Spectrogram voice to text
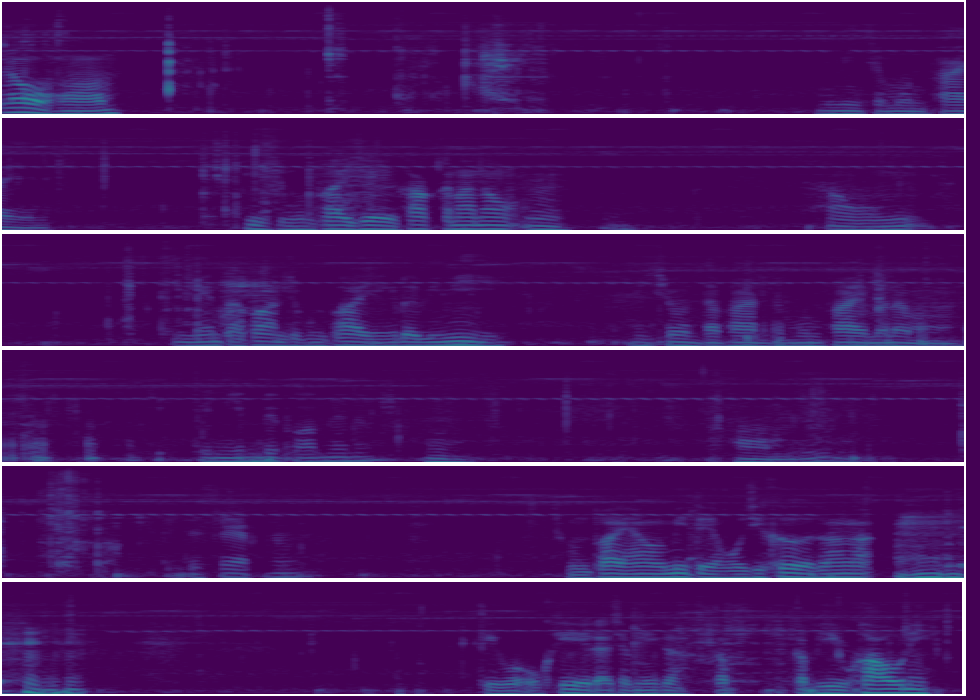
โอ้หอม นี่มีสมุนไพรนี่มีสมุนไพรเชื่อคักขนาดเนาะอืมเอามีแมนตาพานสมุนไพรอย่างเลยมีมีมีโชนตะพานสมุนไพรมานำเป็นยิ้มไปพร้อมเลยเนาะหอมดิเป็นจะแซ่บเนาะสมุนไพรเฮามีแต่โฮชิเคอร์เท่านั้นละถือว่าโอเคแล้วจะมีกับกับกับหิวเข้าวนี่นี่คื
